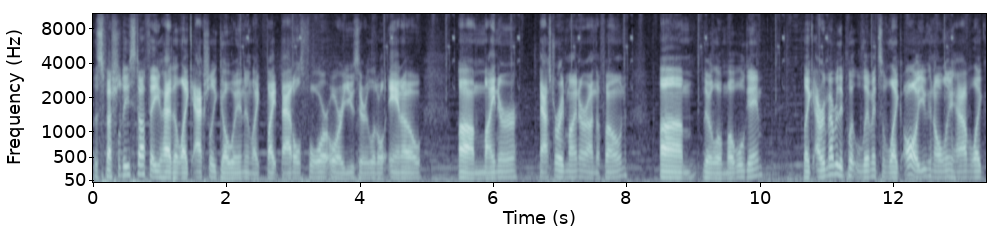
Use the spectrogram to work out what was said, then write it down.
the specialty stuff that you had to, like, actually go in and, like, fight battles for or use their little Anno, um, miner, asteroid miner on the phone, um, their little mobile game. Like, I remember they put limits of, like, oh, you can only have, like,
